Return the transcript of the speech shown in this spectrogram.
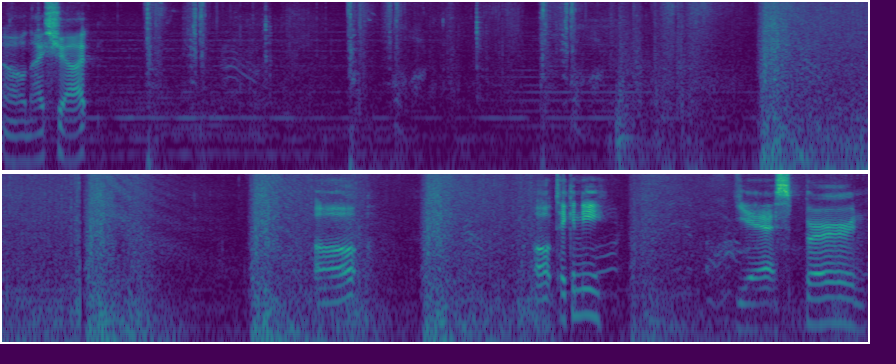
Oh, nice shot. Take a knee. Yes, burn.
